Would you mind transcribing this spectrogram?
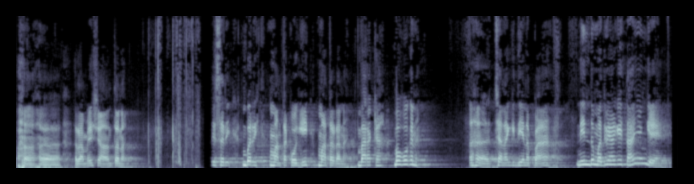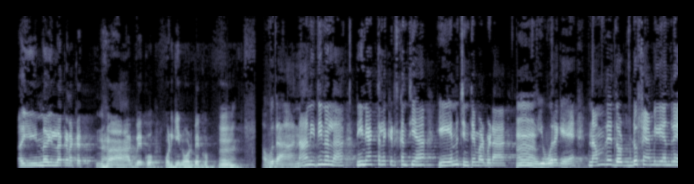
ರಮೇಶ ಅಂತಾನ. ಸರಿ ಬರ್ರಿ. ಮಂತಕ್ಕೆ ಹೋಗಿ ಮಾತಾಡೋಣ. ಬಾರಕ್ಕ ಬಾ ಹೋಗೋಣ. ಚೆನ್ನಾಗಿದ್ಯೇನಪ್ಪ ನಿಂದು ಮದ್ವೆ ಆಗೈತಾ ಹೆಂಗೆ? ಇನ್ನೂ ಇಲ್ಲ ಕಣಕ ಆಗ್ಬೇಕು. ಹುಡುಗಿ ನೋಡ್ಬೇಕು. ಹ್ಮ್. ಹೌದಾ? ನಾನಿದ್ದೀನಲ್ಲ. ನೀನ್ ಯಾಕೆ ತಲೆ ಕೆಡ್ಸ್ಕೊಂತೀಯ? ಏನು ಚಿಂತೆ ಮಾಡಬೇಡ. ಹ್ಮ್ ಈ ಊರಿಗೆ ನಮ್ದೇ ದೊಡ್ಡ ಫ್ಯಾಮಿಲಿ ಅಂದ್ರೆ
